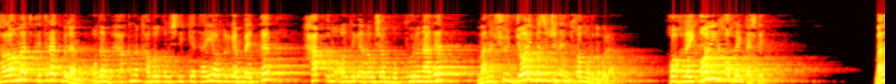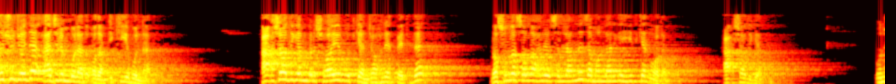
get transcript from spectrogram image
salomat fitrat bilan odam haqni qabul qilishlikka tayyor turgan paytda haq uni oldiga ravshan bo'lib ko'rinadi. Mana shu joy biz uchun imtihon o'rni bo'ladi. Xohlang oling xohlang tashlang. Mana shu joyda ajrim bo'ladi odam ikkiga bo'linadi. Asho degan bir shoir o'tgan johiliyat paytida rasululloh sollallohu alayhi vasallamni zamonlariga yetgan odam. Asho degan. Uni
